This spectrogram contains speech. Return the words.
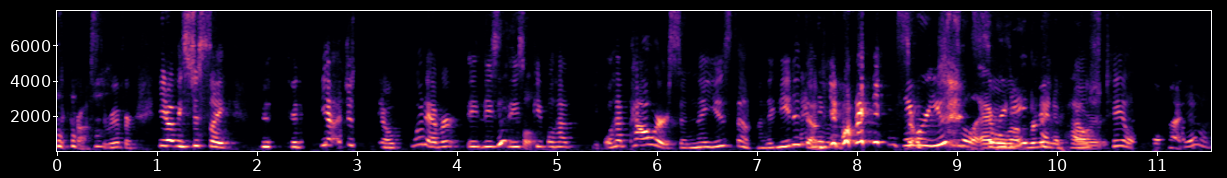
across the river. You know, he's just like, yeah, just you know, whatever. These useful. these people have people have powers and they used them and they needed and them. They, were, you know I mean? they so, were useful everyday so, uh, kind of powers. Tale, yeah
